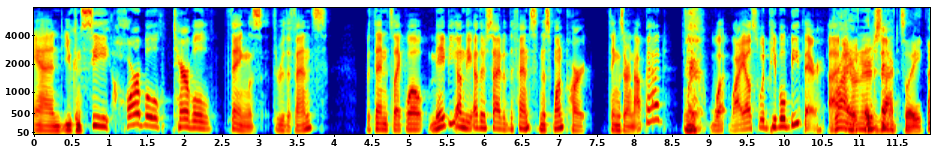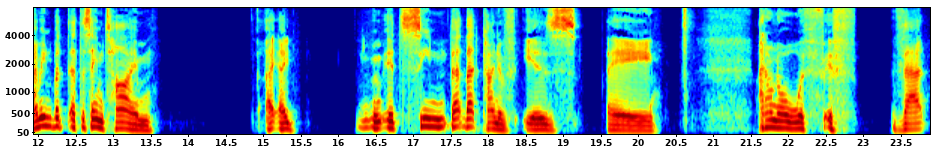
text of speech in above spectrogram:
and you can see horrible, terrible things through the fence. But then it's like, well, maybe on the other side of the fence in this one part, things are not bad. Like, what? Why else would people be there? I, right. I don't understand. Exactly. I mean, but at the same time, I, I it seemed that that kind of is a. I don't know if if that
